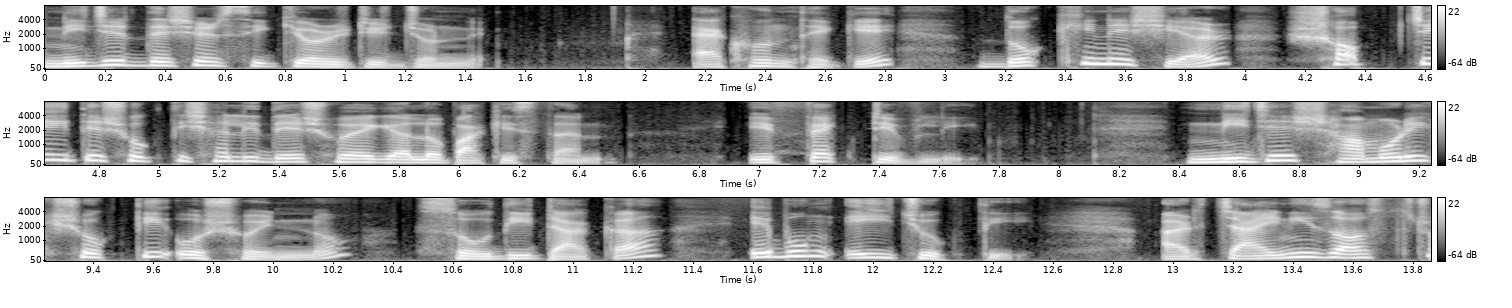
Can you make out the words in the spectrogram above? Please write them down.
নিজের দেশের সিকিউরিটির জন্যে। এখন থেকে দক্ষিণ এশিয়ার সবচেয়েতে শক্তিশালী দেশ হয়ে গেল পাকিস্তান ইফেক্টিভলি নিজের সামরিক শক্তি ও সৈন্য সৌদি টাকা এবং এই চুক্তি, আর চাইনিজ অস্ত্র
